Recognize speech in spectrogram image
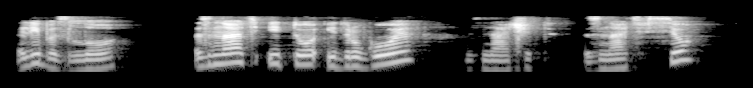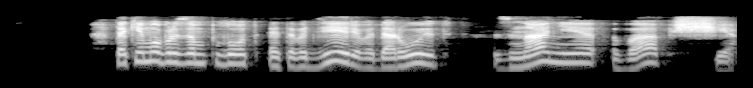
либо зло. Знать и то, и другое — значит знать все. Таким образом, плод этого дерева дарует знание вообще.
